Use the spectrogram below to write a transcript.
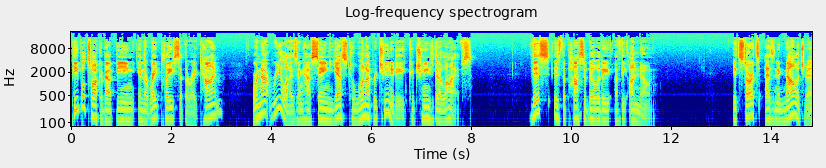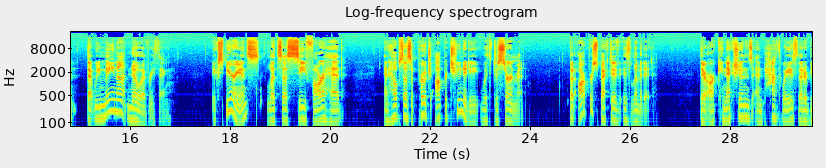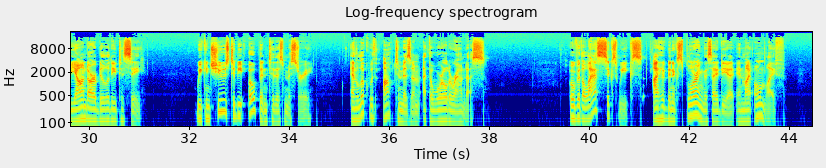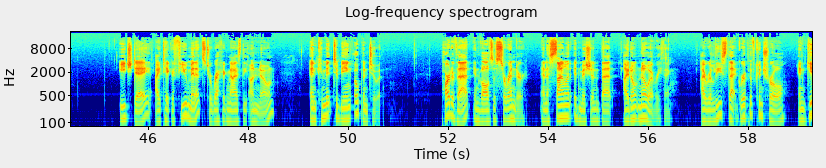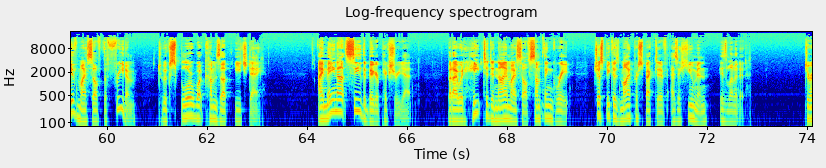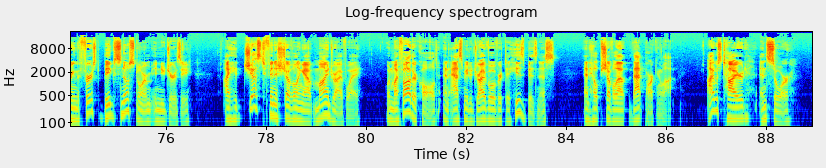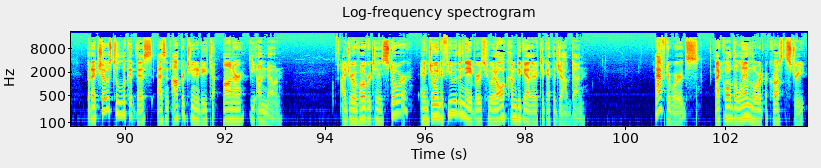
People talk about being in the right place at the right time, or not realizing how saying yes to one opportunity could change their lives. This is the possibility of the unknown. It starts as an acknowledgement that we may not know everything. Experience lets us see far ahead and helps us approach opportunity with discernment. But our perspective is limited. There are connections and pathways that are beyond our ability to see we can choose to be open to this mystery and look with optimism at the world around us. Over the last six weeks, I have been exploring this idea in my own life. Each day, I take a few minutes to recognize the unknown and commit to being open to it. Part of that involves a surrender and a silent admission that I don't know everything. I release that grip of control and give myself the freedom to explore what comes up each day. I may not see the bigger picture yet, but I would hate to deny myself something great just because my perspective as a human is limited. During the first big snowstorm in New Jersey, I had just finished shoveling out my driveway when my father called and asked me to drive over to his business and help shovel out that parking lot. I was tired and sore but I chose to look at this as an opportunity to honor the unknown. I drove over to his store and joined a few of the neighbors who had all come together to get the job done. Afterwards, I called the landlord across the street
